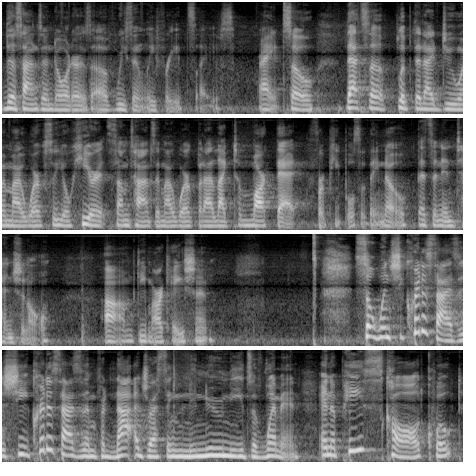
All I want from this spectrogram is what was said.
the sons and daughters of recently freed slaves, right? So that's a flip that I do in my work. So you'll hear it sometimes in my work, but I like to mark that for people so they know that's an intentional um, demarcation. So when she criticizes, she criticizes them for not addressing the new needs of women. In a piece called, quote,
